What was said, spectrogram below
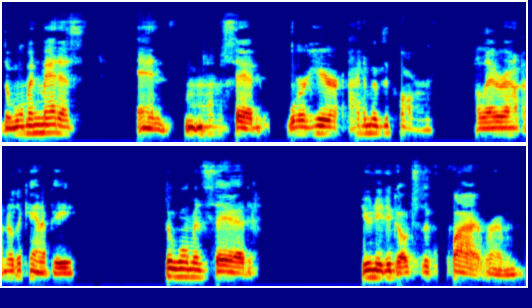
the woman met us and mom said, We're here. I had to move the car. I let her out under the canopy. The woman said, You need to go to the quiet room.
